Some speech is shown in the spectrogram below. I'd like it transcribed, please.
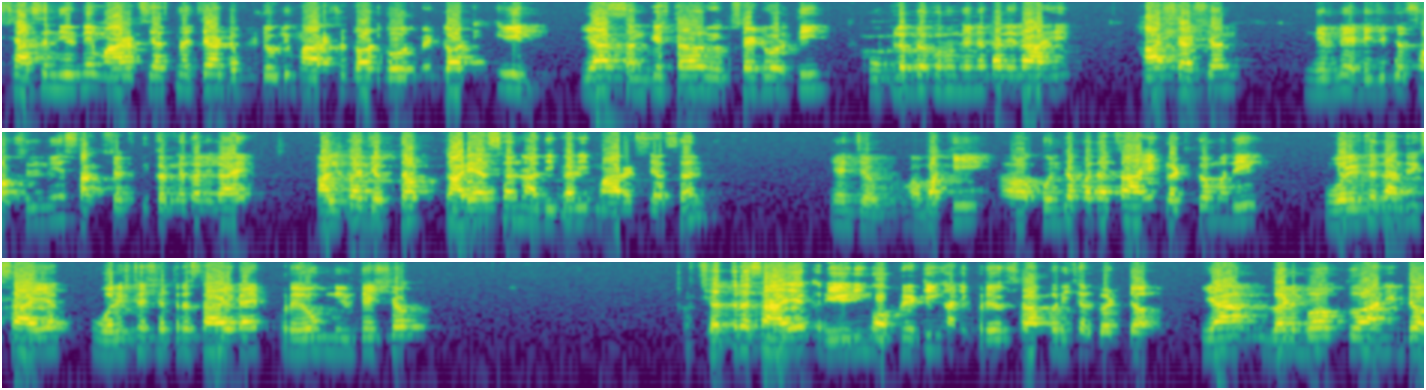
शासन निर्णय महाराष्ट्र शासनाच्या W W Maharashtra dot government dot in या संकेतस्थळावर वेबसाईट वरती उपलब्ध करून देण्यात आलेला आहे. हा शासन निर्णय डिजिटल स्वाक्षरीने साक्षात करण्यात आलेला आहे. अलका जगताप कार्यासन अधिकारी महाराष्ट्र शासन यांच्या बाकी कोणत्या पदाचा आहे? गटक वरिष्ठ तांत्रिक सहाय्यक वरिष्ठ क्षेत्र सहाय्यक आहे प्रयोग निर्देशक छत्र सहाय्यक रिडिंग ऑपरेटिंग आणि प्रयोगशाळा परिचर गट ड. या गट ब क आणि ड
